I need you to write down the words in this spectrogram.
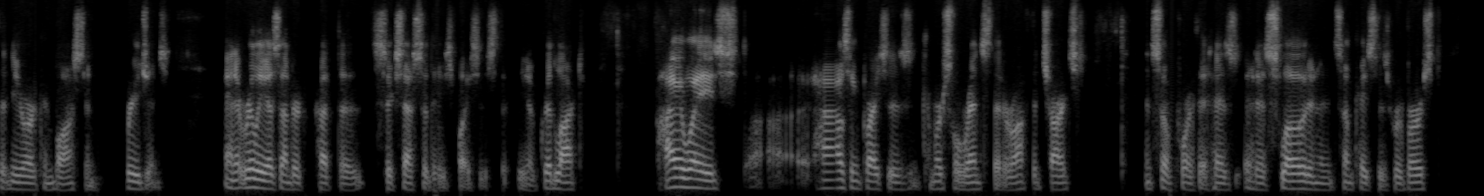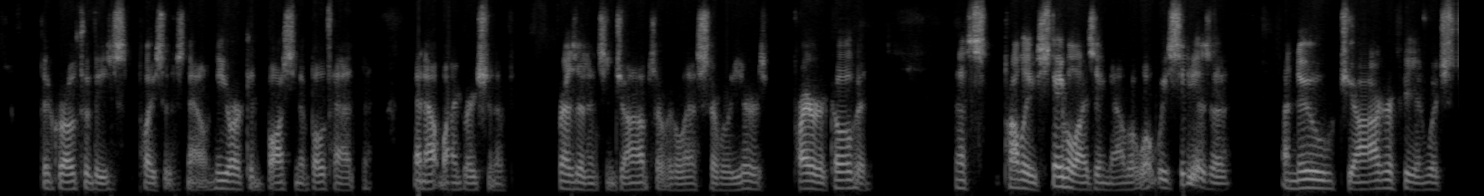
the New York and Boston regions. And it really has undercut the success of these places. You know, gridlocked highways, uh, housing prices, and commercial rents that are off the charts. and so forth, it has it has slowed and in some cases reversed the growth of these places. Now, New York and Boston have both had an outmigration of residents and jobs over the last several years prior to COVID. That's probably stabilizing now, but what we see is a, a new geography in which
